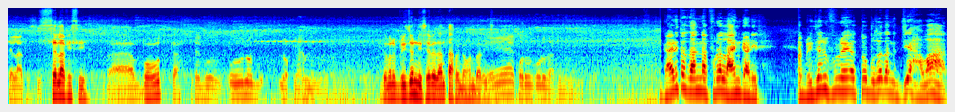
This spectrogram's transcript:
তেলা খুশি সেলা ফিসি বহুত এটা ও লোক এখন মানে ব্রিজের নিচে যান তাকে নখন বাড়ি এ করু করু রাতি গাড়ি তো জান না পুরা লাইন গাড়ির ব্রিজের উপরে তো বোঝা জানি যে হাওয়ার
